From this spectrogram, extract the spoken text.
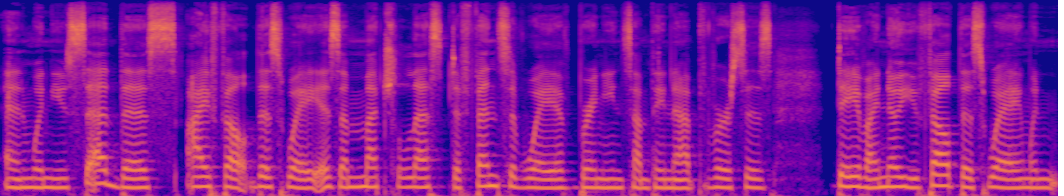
And when you said this, I felt this way is a much less defensive way of bringing something up versus, Dave, I know you felt this way. And when,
